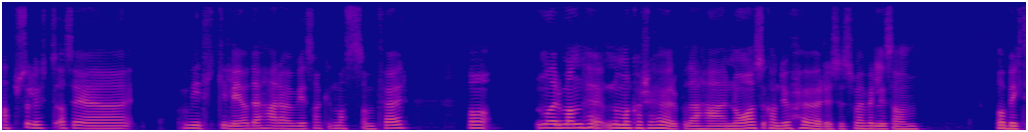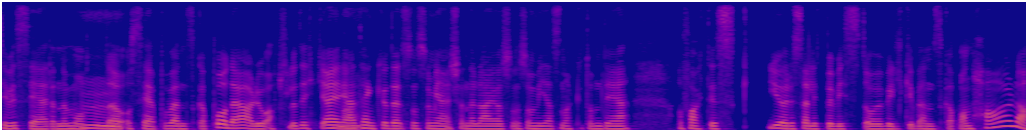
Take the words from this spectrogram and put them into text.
Absolutt. Altså, virkelig. Og det her har vi snakket masse om før. Og når man, når man kanskje hører på det her nå, så kan det jo høres ut som en veldig sånn objektiviserende måte å se på vennskap på, og det er det jo absolutt ikke. Jeg tenker jo det sånn som jeg kjenner deg, og sånn som vi har snakket om det, og faktisk gjøre seg litt bevisst over hvilke vennskap man har, da.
